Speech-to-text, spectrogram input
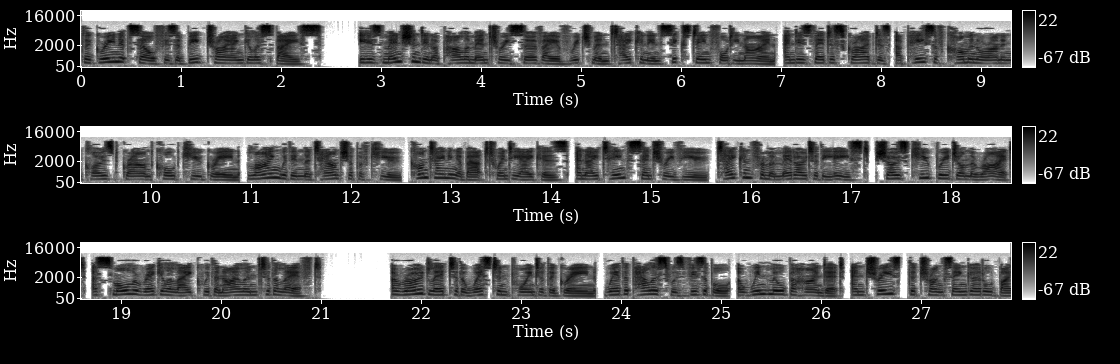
The green itself is a big triangular space. It is mentioned in a parliamentary survey of Richmond taken in 1649, and is there described as a piece of common or unenclosed ground called Kew Green, lying within the township of Kew, containing about 20 acres. An 18th-century view, taken from a meadow to the east, shows Kew Bridge on the right, a small irregular lake with an island to the left. A road led to the western point of the green, where the palace was visible, a windmill behind it, and trees, the trunks engirdled by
